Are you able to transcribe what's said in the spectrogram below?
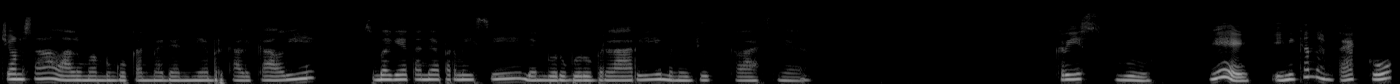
Chonsa lalu membungkukkan badannya berkali-kali sebagai tanda permisi dan buru-buru berlari menuju ke kelasnya. Chris Wu, hei, ini kan nemtekku.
